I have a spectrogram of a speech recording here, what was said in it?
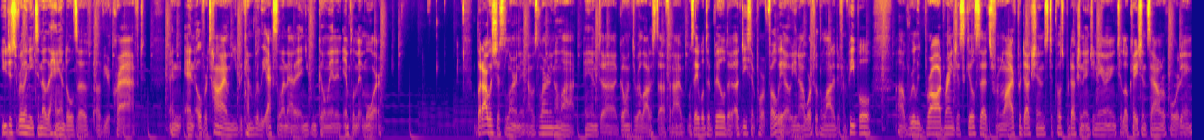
you just really need to know the handles of, of your craft. And, and over time, you become really excellent at it and you can go in and implement more but I was just learning. I was learning a lot and uh, going through a lot of stuff, and I was able to build a, a decent portfolio. You know, I worked with a lot of different people, a really broad range of skill sets from live productions to post production engineering to location sound reporting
